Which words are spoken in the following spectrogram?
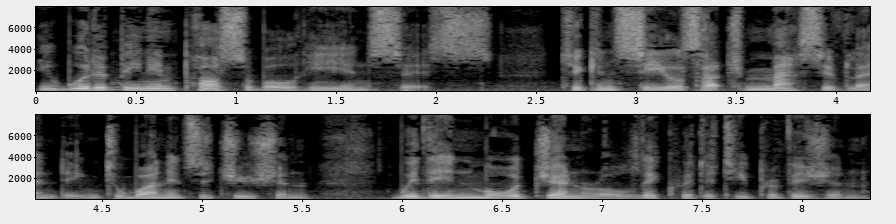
It would have been impossible, he insists, to conceal such massive lending to one institution within more general liquidity provision.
